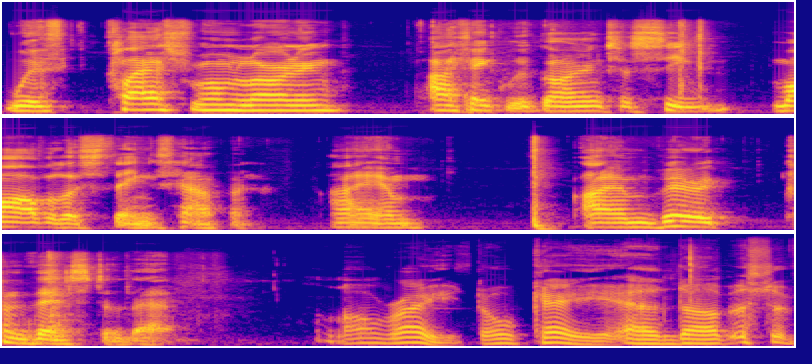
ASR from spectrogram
with classroom learning. I think we're going to see marvelous things happen. I am I am very convinced of that. All right, okay. And uh, Mr.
